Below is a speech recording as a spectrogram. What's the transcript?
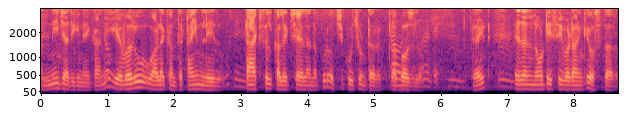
అన్నీ జరిగినాయి. కానీ ఎవరు వాళ్ళకి అంత టైం లేదు ట్యాక్సులు కలెక్ట్ చేయాలన్నప్పుడు వచ్చి కూర్చుంటారు క్లబ్ హౌస్లో రైట్ ఏదైనా నోటీస్ ఇవ్వడానికి వస్తారు.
